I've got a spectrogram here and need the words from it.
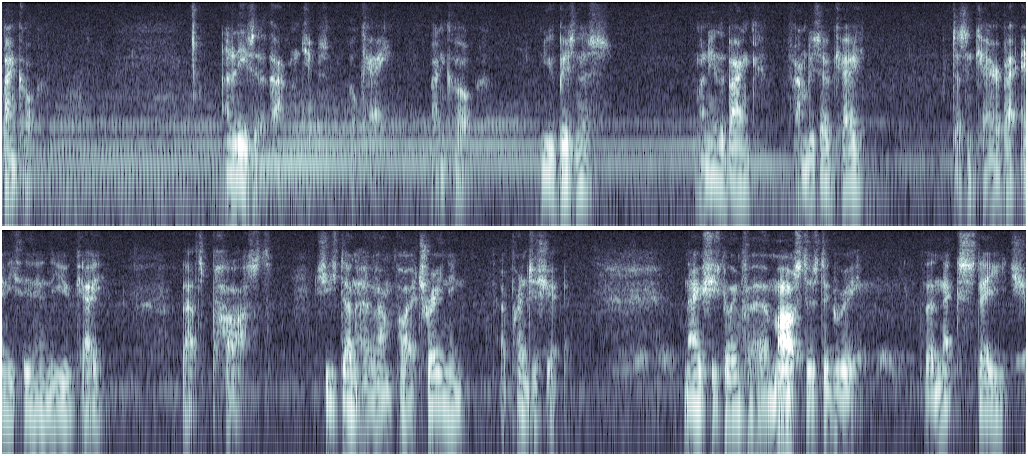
Bangkok. And leaves it at that. And Jib's, okay, Bangkok, new business, money in the bank, family's okay, doesn't care about anything in the UK. That's past. She's done her vampire training apprenticeship. Now she's going for her master's degree. The next stage.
